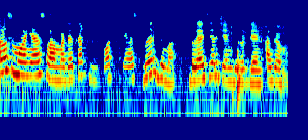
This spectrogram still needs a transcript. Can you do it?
Halo semuanya, selamat datang di podcast Bergema, Belajar Gender dan Agama.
